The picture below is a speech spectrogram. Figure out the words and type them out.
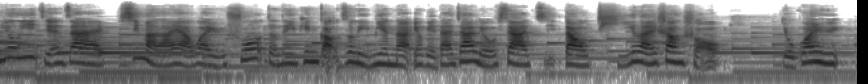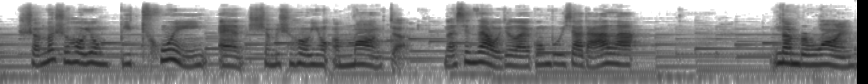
六一节在喜马拉雅外语说的那篇稿子里面呢，要给大家留下几道题来上手，有关于什么时候用 between and 什么时候用 among 的。那现在我就来公布一下答案啦。Number one,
